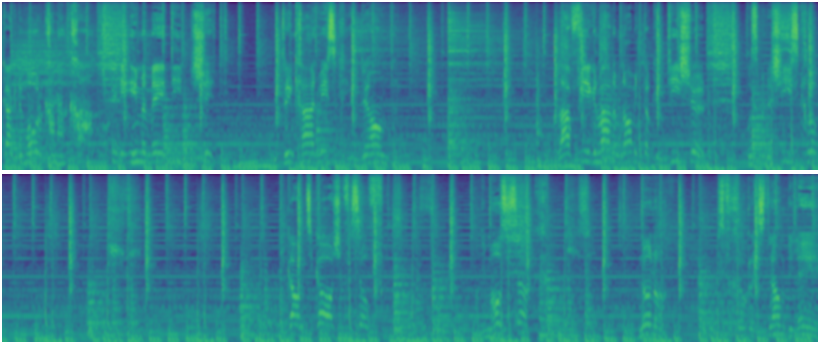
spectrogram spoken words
Gegen den Morgen bin ich immer mehr deep shit. Trink ein Whisky und den anderen. Lauf irgendwann am Nachmittag im T-Shirt aus einem scheiß Club. Die ganze Gage versoffen. Und im Hosensack nur noch ein verkrugeltes Trambillet.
